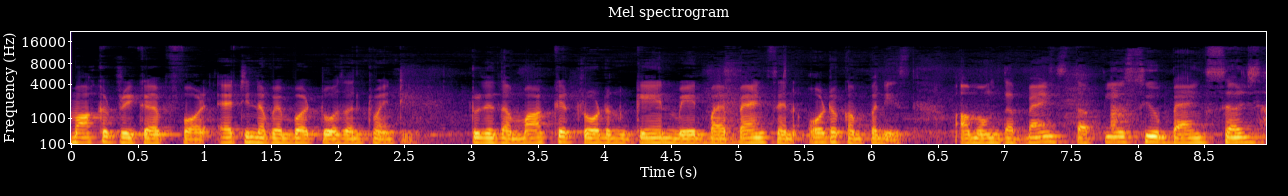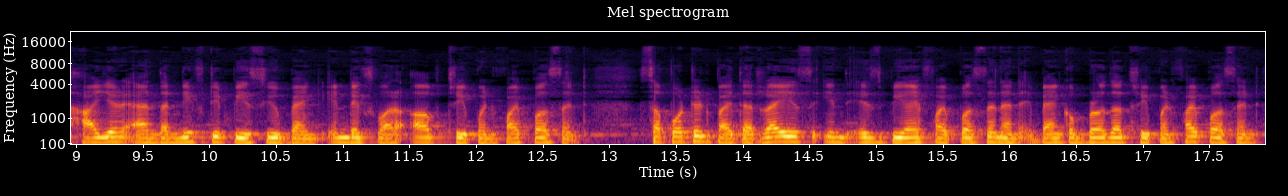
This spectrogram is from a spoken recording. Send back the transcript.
Market recap for 18 November 2020. Today, the market rode on gain made by banks and auto companies. Among the banks, the PSU Bank surged higher and the Nifty PSU Bank index were up 3.5%, supported by the rise in SBI 5% and Bank of Baroda 3.5%.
